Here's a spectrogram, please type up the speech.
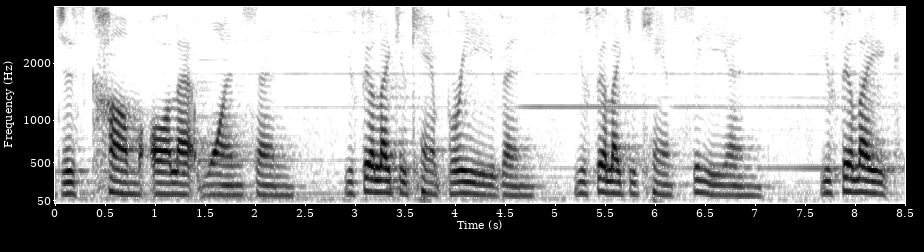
just come all at once and you feel like you can't breathe and you feel like you can't see and you feel like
